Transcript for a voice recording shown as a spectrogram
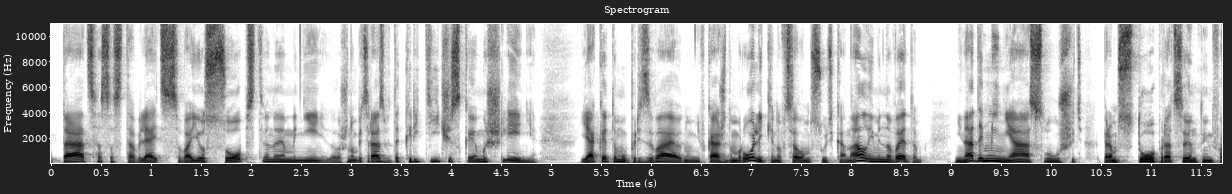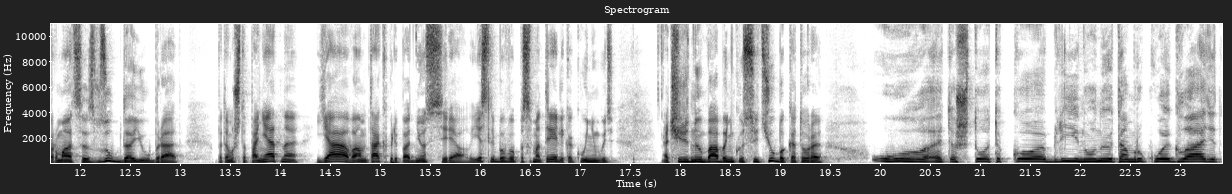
пытаться составлять свое собственное мнение, должно быть развито критическое мышление. Я к этому призываю, ну, не в каждом ролике, но в целом суть канала именно в этом. Не надо меня слушать, прям стопроцентная информация, зуб даю, брат. Потому что, понятно, я вам так преподнес сериал. Если бы вы посмотрели какую-нибудь очередную бабоньку с Ютуба, которая о, это что такое, блин, он ее там рукой гладит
